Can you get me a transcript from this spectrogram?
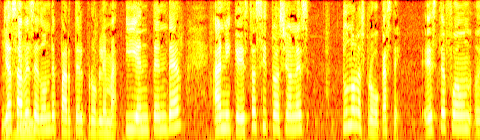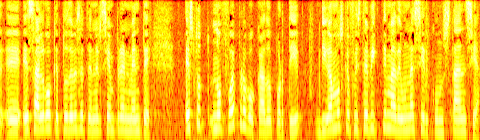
ya sabes de dónde parte el problema. Y entender, Ani, que estas situaciones tú no las provocaste. Este fue un, eh, es algo que tú debes de tener siempre en mente. Esto no fue provocado por ti, digamos que fuiste víctima de una circunstancia,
